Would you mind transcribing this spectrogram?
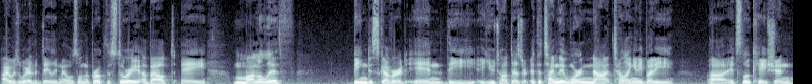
I was aware that Daily Mail was one that broke the story about a monolith being discovered in the Utah desert. At the time, they were not telling anybody uh, its location.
